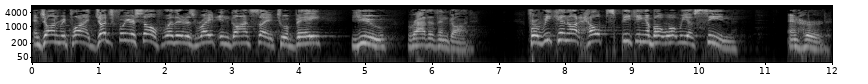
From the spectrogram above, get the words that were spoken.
and John replied, Judge for yourself whether it is right in God's sight to obey you rather than God. For we cannot help speaking about what we have seen and heard.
